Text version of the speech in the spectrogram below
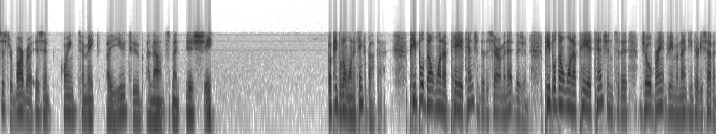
Sister Barbara isn't going to make a YouTube announcement, is she? But people don't want to think about that. People don't want to pay attention to the Sarah Menet vision. People don't want to pay attention to the Joe Brandt dream of 1937.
